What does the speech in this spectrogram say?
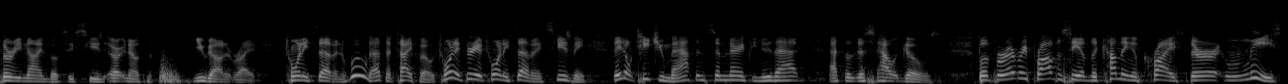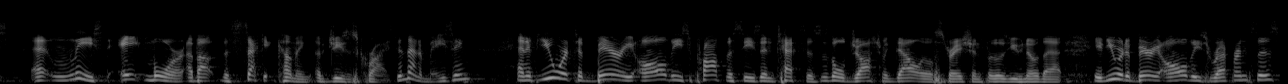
39 books, excuse or no, you got it right. 27. Woo, that's a typo. 23 of 27, excuse me. They don't teach you math in seminary if you knew that. That's just how it goes. But for every prophecy of the coming of Christ, there are at least at least 8 more about the second coming of Jesus Christ. Isn't that amazing? And if you were to bury all these prophecies in Texas, this is old Josh McDowell illustration for those of you who know that. If you were to bury all these references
